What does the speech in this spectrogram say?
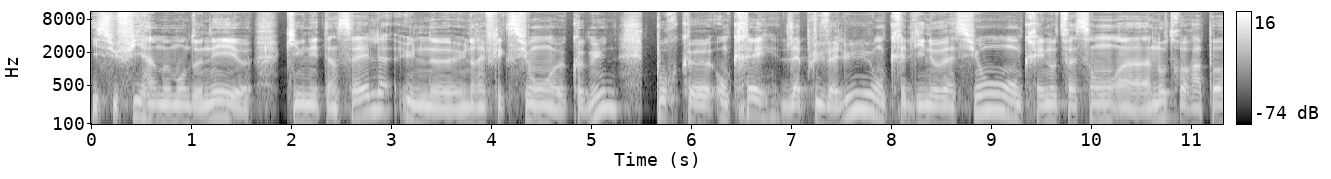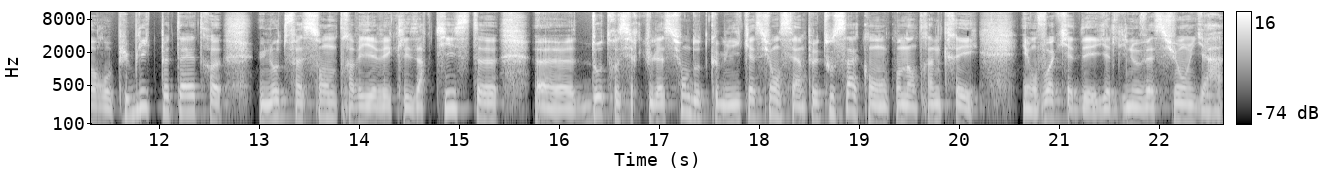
il suffit à un moment donné euh, qu'il y ait une étincelle, une, une réflexion euh, commune pour qu'on crée de la plus-value, on crée de l'innovation, on crée une autre façon, un autre rapport au public peut-être, une autre façon de travailler avec les artistes, euh, d'autres circulations, d'autres communications. C'est un peu tout ça qu'on est en train de créer. Et on voit qu'il y a, de l'innovation, il y a,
